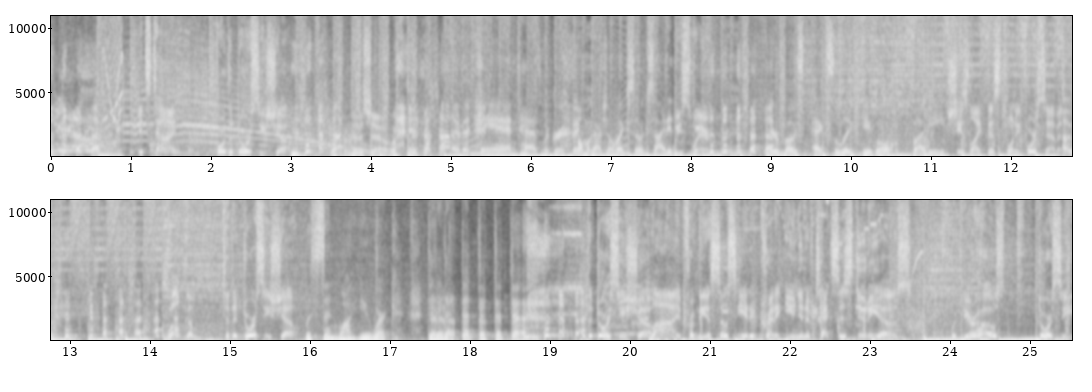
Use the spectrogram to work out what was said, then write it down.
It's time for the Dorci Show. Welcome to the show. Phantasmagorific. Oh my gosh, I'm like so excited. We swear Your most excellent giggle buddy. she's like this 24 7. Okay. Welcome to the Dorci Show. Listen while you work. Da-da-da-da-da-da. The Dorci Show, live from the Associated Credit Union of Texas studios, with your host, Dorci.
